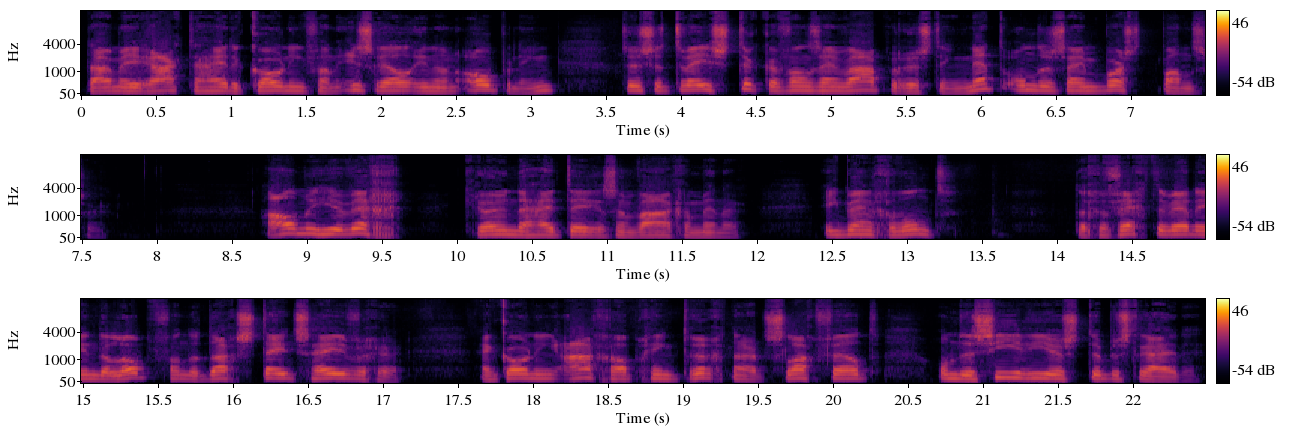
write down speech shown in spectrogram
Daarmee raakte hij de koning van Israël in een opening tussen twee stukken van zijn wapenrusting, net onder zijn borstpanzer. Haal me hier weg, kreunde hij tegen zijn wagenmenner. Ik ben gewond. De gevechten werden in de loop van de dag steeds heviger en koning Agab ging terug naar het slagveld om de Syriërs te bestrijden.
